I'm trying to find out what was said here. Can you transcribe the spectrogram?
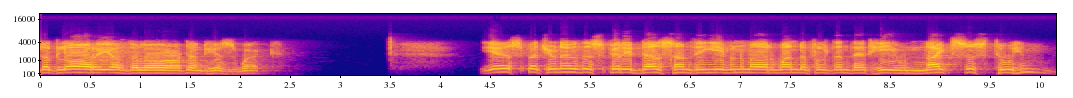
The glory of the Lord and His work. Yes, but you know the Spirit does something even more wonderful than that. He unites us to Him.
